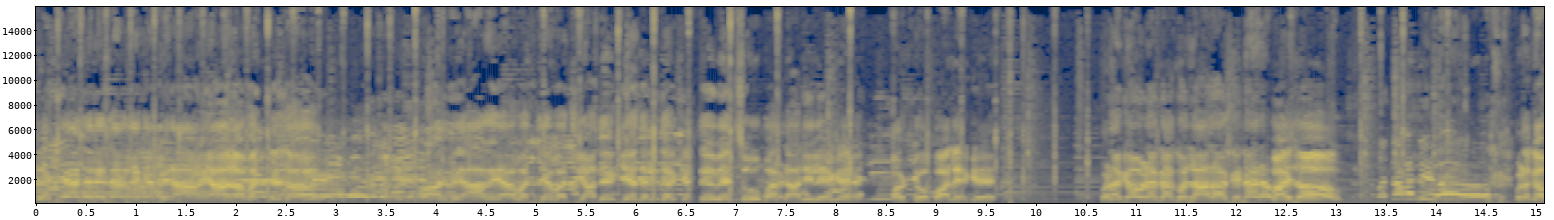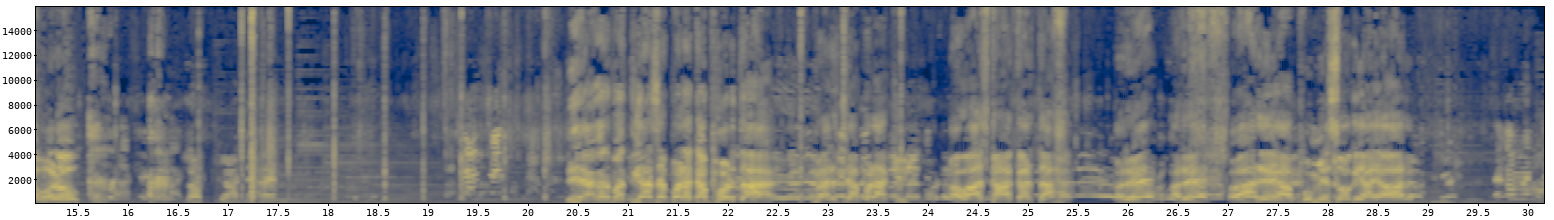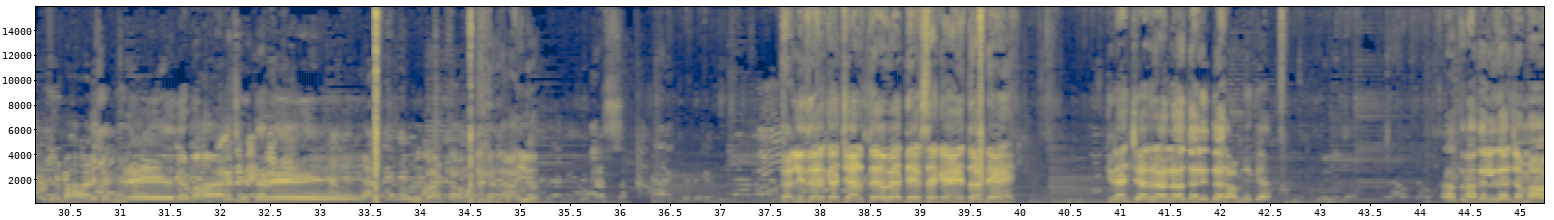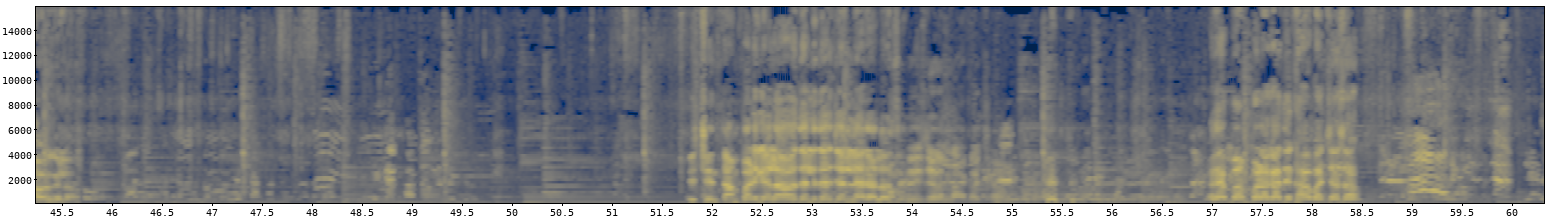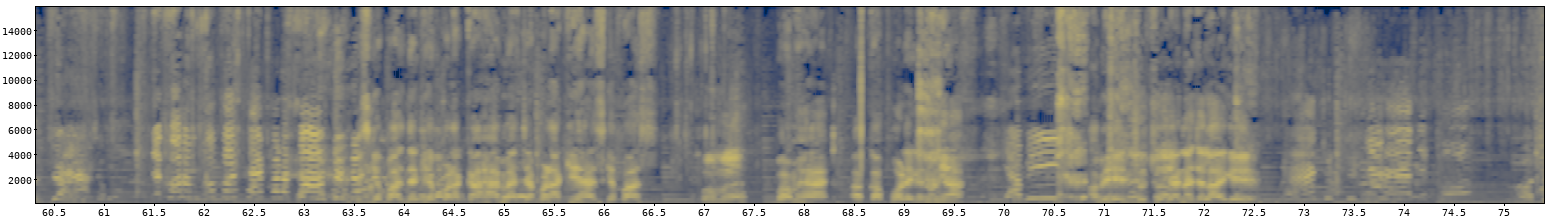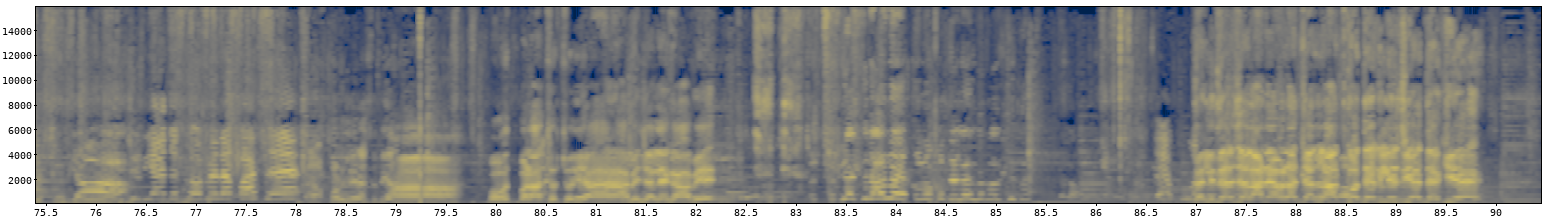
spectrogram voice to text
देखिए दलेदर लेके फिर आ गया बच्चे सब और भी आ गया बच्चे बच्चियाँ देखिए दलेदर खेलते हुए सूप और डाली ले गए और टोपा ले गए बड़का बड़का को ला रहा कि नहीं भाई साहब बड़का भोड़ो ये अगर बतिया से पड़का फोड़ता है, मिर्चा पड़ाकी, आवाज़ कहाँ करता है? अरे अरे अरे, आप मिस हो गया यार। दलिदर के जरते हुए देख सके हैं तो ने। जर रहा दलिदर, हमने क्या? रत्ना दलिदर जमा हो गलो ये चिंता में पड़ गया हो दलिदर जल नहीं रहा अरे बम पड़का दिखाओ बच्चा सब। देखो हमको पास है पड़का इसके पास देखिए पड़का है मिर्चा पड़ाकी है इसके पास। बम है? बम है। अब कब फोड़ेगी दुनिया? क्या अभी छुरछुरिया न जलाएगी। हाँ। बहुत बड़ा छुरछुरिया है अभी जलेगा अभी। दलिदर जलाने वाला जल्लाद को देख लीजिए देखिए।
